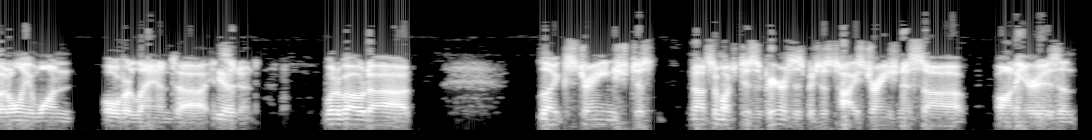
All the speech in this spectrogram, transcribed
but only one overland uh, incident. What about uh, like strange, just not so much disappearances, but just high strangeness uh, on areas in,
